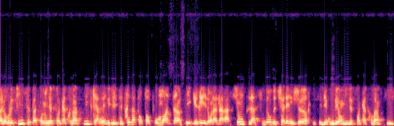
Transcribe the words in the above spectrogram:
alors le film se passe en 1986 car il était très important pour moi d'intégrer dans la narration l'incident de Challenger qui s'est déroulé en 1986.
